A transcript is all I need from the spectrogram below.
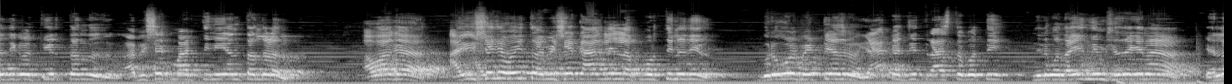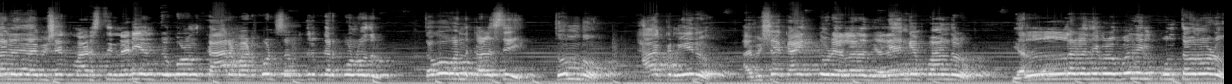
ನದಿಗಳು ತೀರ್ಥಂದು ಅಭಿಷೇಕ ಮಾಡ್ತೀನಿ ಅಂತಂದಳಂತ ಅವಾಗ ಆಯುಷ್ಯನೇ ಹೋಯ್ತು, ಅಭಿಷೇಕ ಆಗಲಿಲ್ಲ ಪೂರ್ತಿ ನದಿದು. ಗುರುಗಳು ಭೇಟಿಯಾದ್ರು ಯಾಕೆ ಅಜ್ಜಿ ತ್ರಾಸ ತಗೋತಿ? ನಿನಗೊಂದು ಐದು ನಿಮಿಷದಾಗೆ ನಾ ಎಲ್ಲ ನದಿ ಅಭಿಷೇಕ ಮಾಡಿಸ್ತೀನಿ, ನಡಿ ಅಂತ ತಿಳ್ಕೊಂಡು ಒಂದು ಕಾರ್ ಮಾಡ್ಕೊಂಡು ಸಮುದ್ರಕ್ಕೆ ಕರ್ಕೊಂಡು ಹೋದ್ರು. ತಗೋ ಒಂದು ಕಳಿಸಿ, ತುಂಬು, ಹಾಕಿ ನೀರು. ಅಭಿಷೇಕ ಆಯ್ತು ನೋಡು, ಎಲ್ಲ ನದಿ ಅದು ಹೆಂಗಪ್ಪ ಅಂದಳು ಎಲ್ಲ ನದಿಗಳು ಬಂದು ಇಲ್ಲಿ ಕುಂತಾವ ನೋಡು.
